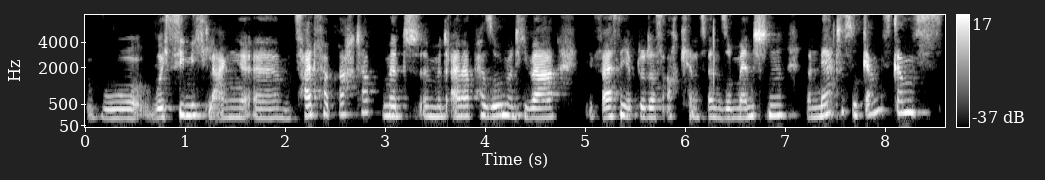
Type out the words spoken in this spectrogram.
wo, wo ich ziemlich lange äh, Zeit verbracht habe mit, äh, mit einer Person. Und die war, ich weiß nicht, ob du das auch kennst, wenn so Menschen, man merkt es so ganz, ganz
